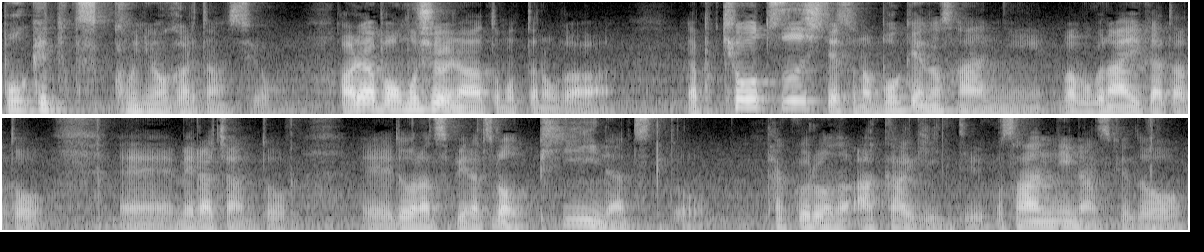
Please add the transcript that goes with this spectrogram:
ボケとツッコミに分かれたんですよ。あれやっぱ面白いなと思ったのがやっぱ共通してそのボケの3人、まあ、僕の相方と、えー、メラちゃんと、えー、ドーナツピーナツのピーナツと拓郎の赤木っていう3人なんですけど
